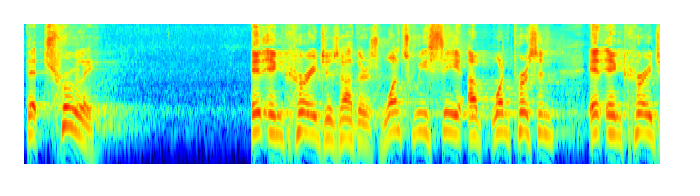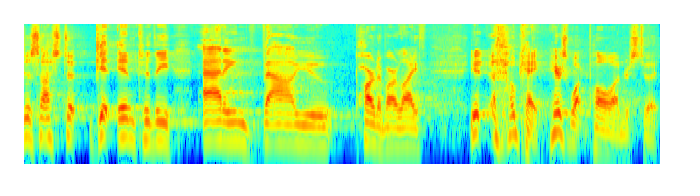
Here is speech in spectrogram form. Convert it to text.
that truly it encourages others. Once we see a, one person, it encourages us to get into the adding value part of our life. You, okay, here's what Paul understood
